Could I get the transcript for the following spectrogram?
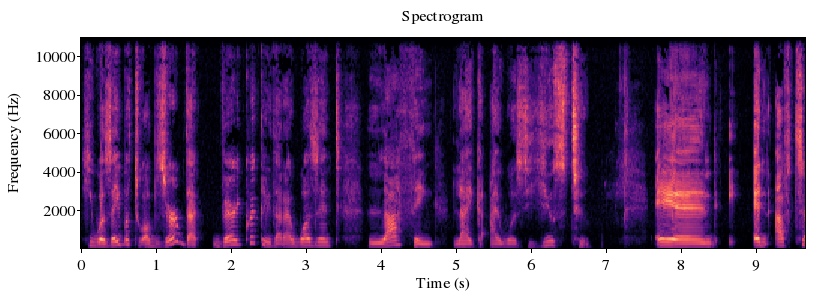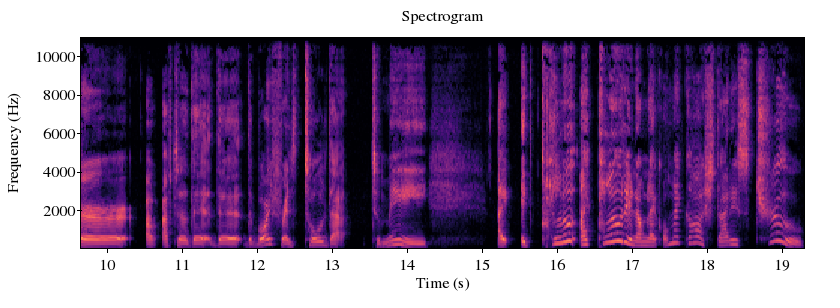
he was able to observe that very quickly that I wasn't laughing like I was used to. And and after after the the the boyfriend told that to me i it clue i clued in i'm like oh my gosh that is true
